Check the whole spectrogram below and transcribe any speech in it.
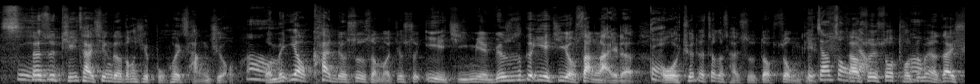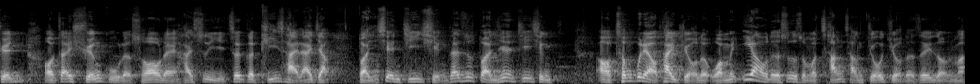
是，但是题材性的东西不会长久。我们要看的是什么？就是业绩面，比如说这个业绩有上来的，我觉得这个才是重重点，比较重要。那所以说，投资朋友在选哦，在选股的时候呢，还是以这个题材来讲，短线激情，但是短线激情。哦，撑不了太久了。我们要的是什么？长长久久的这种什么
